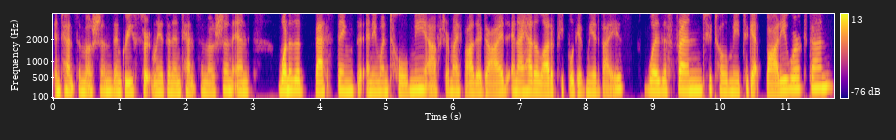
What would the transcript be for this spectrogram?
intense emotions, and grief certainly is an intense emotion. And one of the best things that anyone told me after my father died, and I had a lot of people give me advice, was a friend who told me to get body work done.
